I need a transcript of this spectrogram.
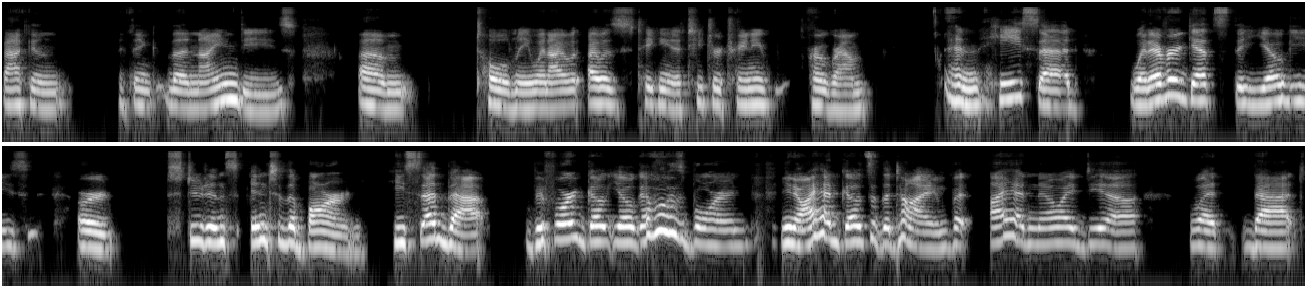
back in, I think, the 90s um, told me when I, w- I was taking a teacher training program, and he said, whatever gets the yogis or students into the barn. He said that before goat yoga was born. You know, I had goats at the time, but I had no idea what that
